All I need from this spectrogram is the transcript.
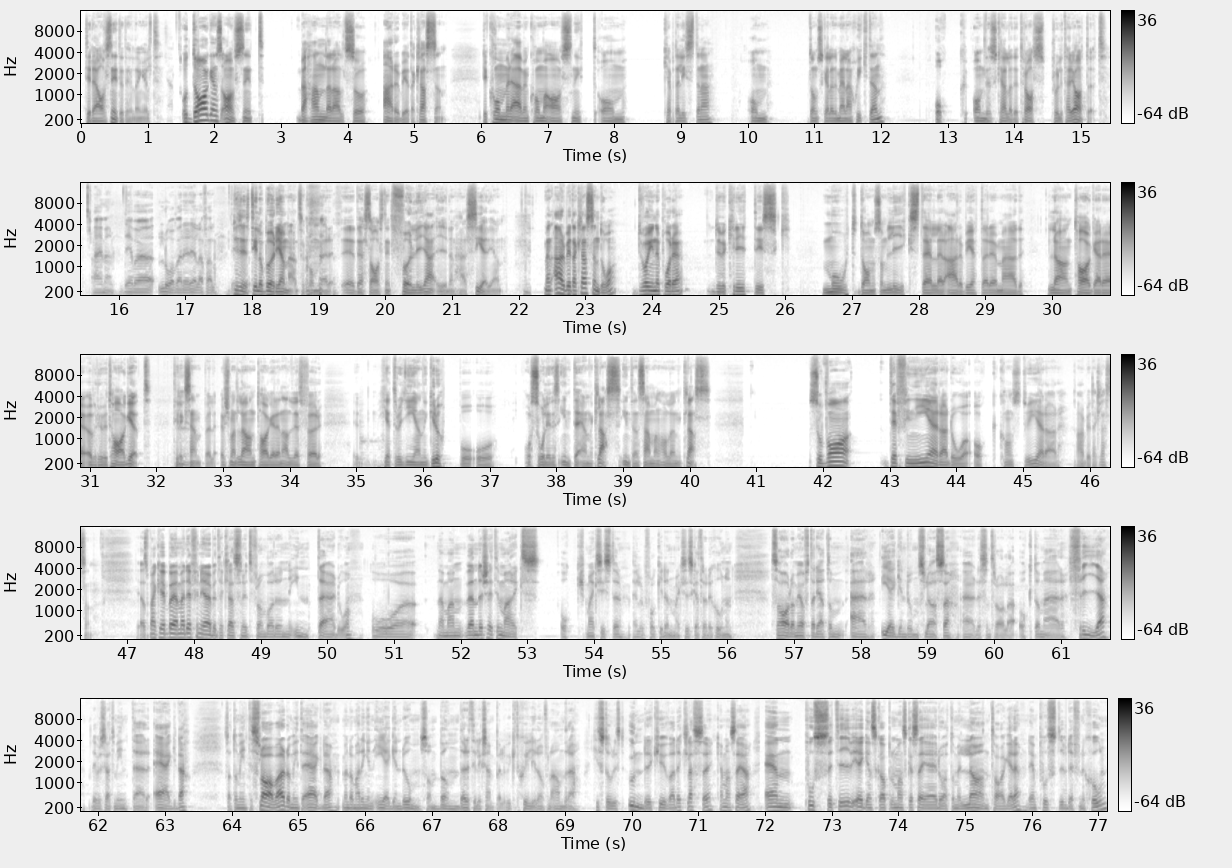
till det avsnittet helt enkelt. Och dagens avsnitt behandlar alltså arbetarklassen. Det kommer även komma avsnitt om kapitalisterna, om de så kallade mellanskikten och om det så kallade trasproletariatet. Jajamän, det var jag lovade i alla fall. Precis, till att börja med så kommer eh, dessa avsnitt följa i den här serien. Men arbetarklassen då, du var inne på det, du är kritisk mot de som likställer arbetare med löntagare överhuvudtaget. Till mm. exempel, eftersom att löntagare är en alldeles för eh, heterogen grupp och, och, och således inte en klass, inte en sammanhållen klass. Så vad definierar då och konstruerar arbetarklassen? Alltså man kan ju börja med att definiera arbetarklassen utifrån vad den inte är då. Och när man vänder sig till Marx och marxister, eller folk i den marxistiska traditionen, så har de ju ofta det att de är egendomslösa, är det centrala. Och de är fria, det vill säga att de inte är ägda. Så att de är inte slavar, de är inte ägda, men de har ingen egendom som bönder till exempel, vilket skiljer dem från andra historiskt underkuvade klasser kan man säga. En positiv egenskap, eller man ska säga, är då att de är löntagare. Det är en positiv definition.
